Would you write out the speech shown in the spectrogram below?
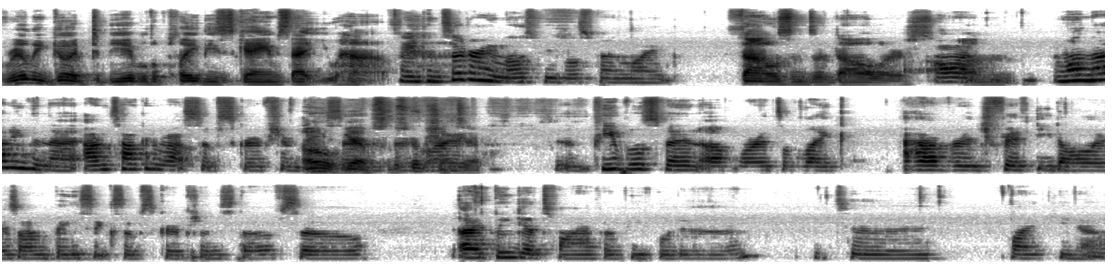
really good to be able to play these games that you have I mean, considering most people spend like, thousands of dollars Oh, on. well, not even that. I'm talking about subscription. Oh yeah, subscriptions. Like, yeah. people spend upwards of like average fifty dollars on basic subscription stuff. So I think it's fine for people to to like you know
